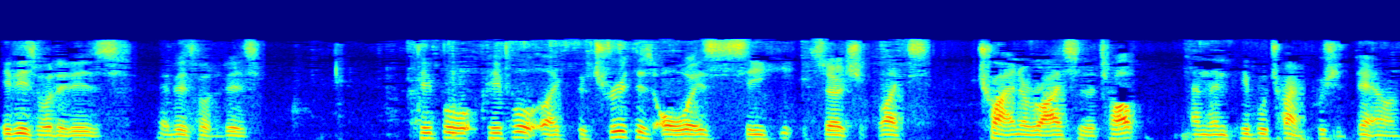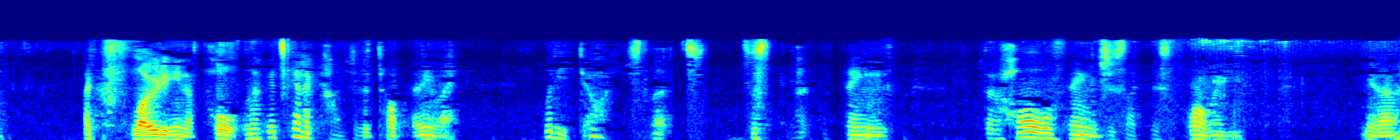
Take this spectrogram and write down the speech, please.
it is what it is. It is what it is. People, people, like, the truth is always seeking, searching, like, trying to rise to the top, and then people try and push it down, like floating in a pool. Like, it's gonna come to the top anyway. What are you doing? Just let, just let the thing, the whole thing is just like this flowing, you know?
